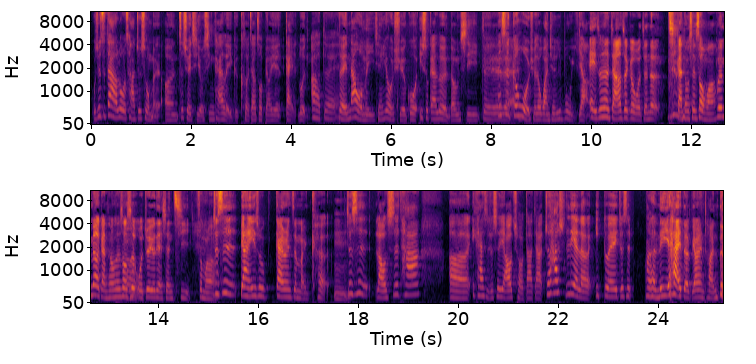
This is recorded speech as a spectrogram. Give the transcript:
我觉得最大的落差就是我们，嗯，这学期有新开了一个课，叫做表演概论啊。对对，那我们以前又有学过艺术概论的东西，对，但是跟我学的完全是不一样。哎，真的讲到这个，我真的 感同身受吗？不是，没有感同身受，是我觉得有点生气。怎么了？就是表演艺术概论这门课，嗯，就是老师他呃一开始就是要求大家，就他列了一堆就是很厉害的表演团队，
